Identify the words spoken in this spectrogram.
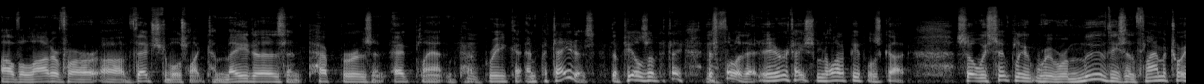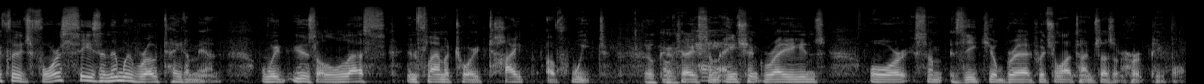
of a lot of our uh, vegetables like tomatoes and peppers and eggplant and hmm. paprika mm. and potatoes. The peels of potatoes. Mm. It's full of that. It irritates a lot of people's gut. So we simply we remove these inflammatory foods for a season, then we rotate them in we use a less inflammatory type of wheat. Okay. okay. okay. Some ancient grains or some Ezekiel bread, which a lot of times doesn't hurt people.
